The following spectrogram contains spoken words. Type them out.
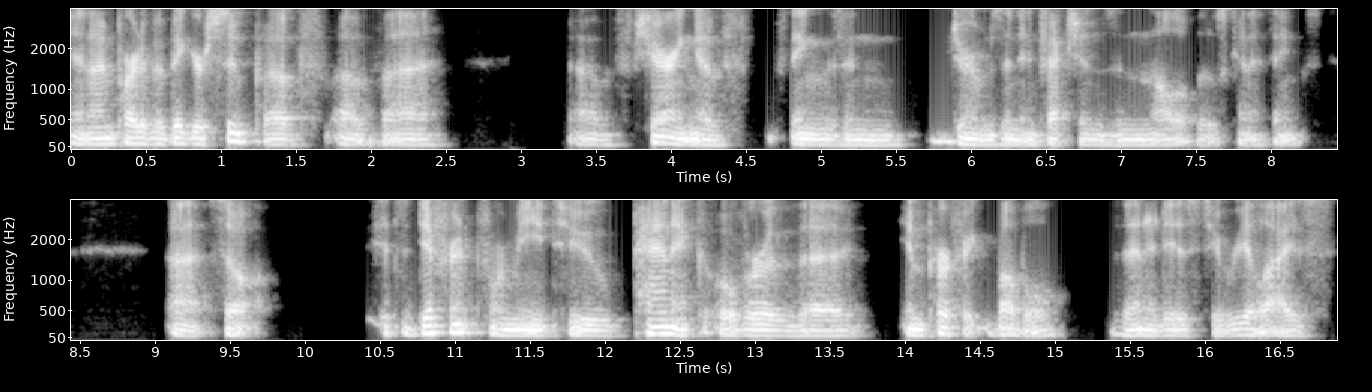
and I'm part of a bigger soup of of uh, of sharing of things and germs and infections and all of those kind of things. Uh, so it's different for me to panic over the imperfect bubble than it is to realize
